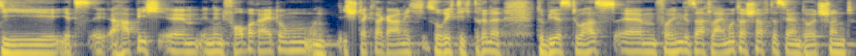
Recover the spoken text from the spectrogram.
die jetzt äh, habe ich ähm, in den Vorbereitungen und ich stecke da gar nicht so richtig drinne. Tobias, du hast ähm, vorhin gesagt, Leihmutterschaft ist ja in Deutschland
